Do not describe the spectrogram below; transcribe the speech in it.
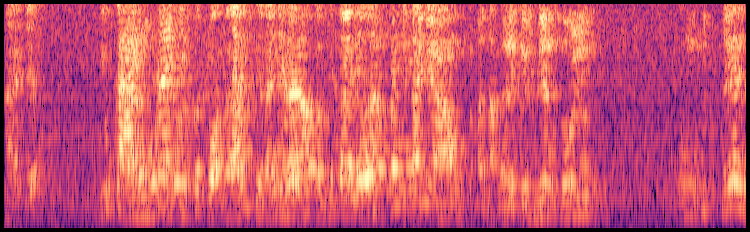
hai triệu Cứu cài Muốn- 2 muốn triệu. cất gọn nào Chắn. tiền này Cái tiền đâu? Cầm trên tay nữa cầm trên tay đi không các bạn dặn. Đấy, tiền riêng của tôi. Ông vứt thế thì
